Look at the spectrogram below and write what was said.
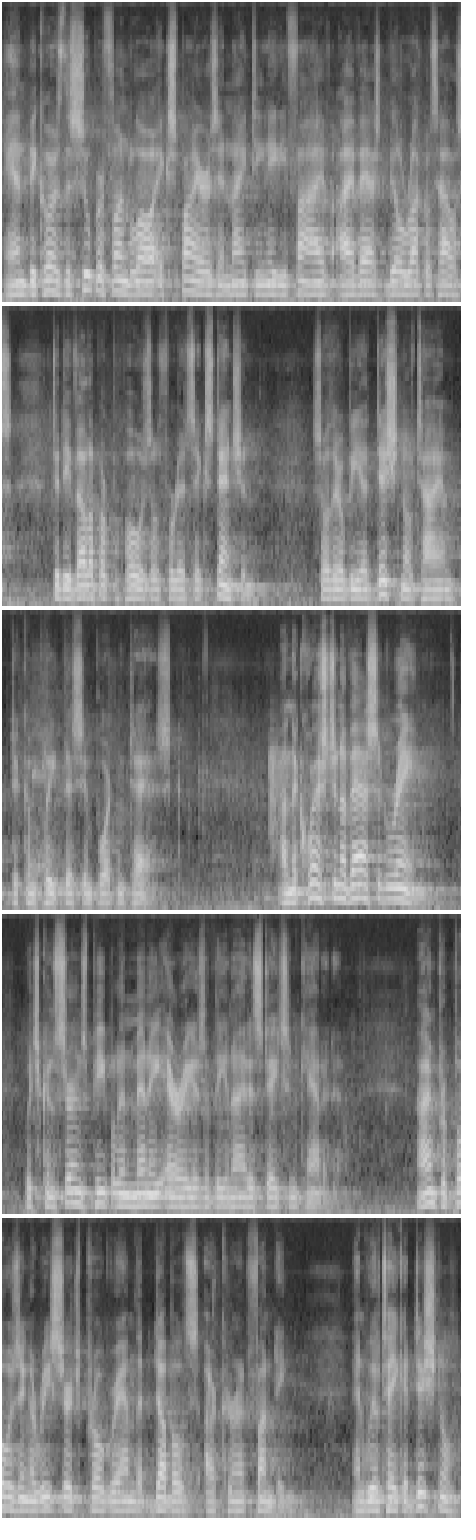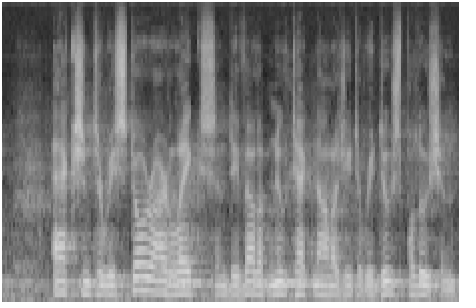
And because the Superfund law expires in 1985, I've asked Bill Ruckelshaus to develop a proposal for its extension, so there will be additional time to complete this important task. On the question of acid rain, which concerns people in many areas of the United States and Canada, I'm proposing a research program that doubles our current funding, and we'll take additional action to restore our lakes and develop new technology to reduce pollution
